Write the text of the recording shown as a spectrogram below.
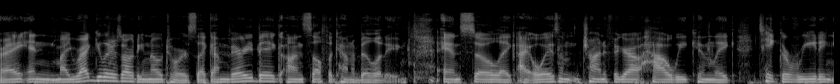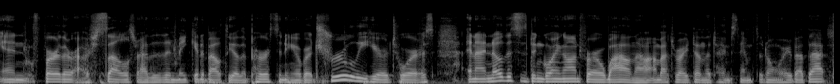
right? And my regulars already know, Taurus, like I'm very big on self accountability. And so, like, I always am trying to figure out how we can like take a reading and further ourselves rather than make it about the other person here. But truly, here, Taurus, and I know this has been going on for a while now. I'm about to write down the timestamp, so don't worry about that.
